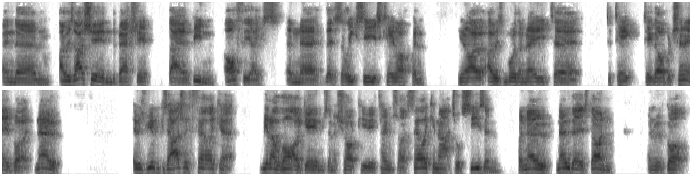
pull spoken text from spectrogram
And um, I was actually in the best shape that I've been off the ice. And uh, this elite series came up, and you know I, I was more than ready to to take take the opportunity. But now it was weird because I actually felt like a we had a lot of games in a short period of time, so I felt like an actual season. But now, now that it's done, and we've got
